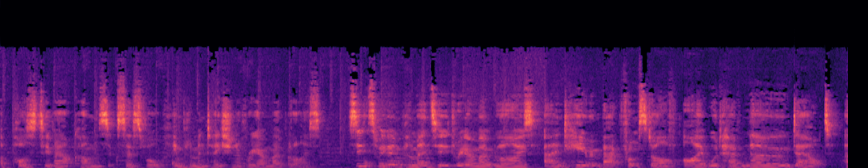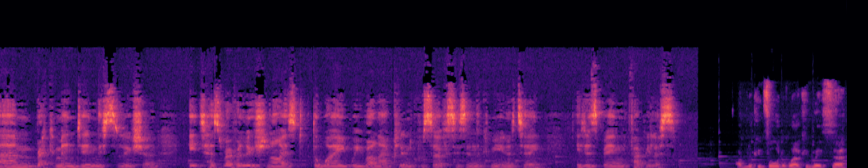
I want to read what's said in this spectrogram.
a positive outcome and successful implementation of Rio Mobilise. Since we've implemented Rio Mobilise and hearing back from staff, I would have no doubt um, recommending this solution. It has revolutionised the way we run our clinical services in the community. It has been fabulous. I'm looking forward to working with uh,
